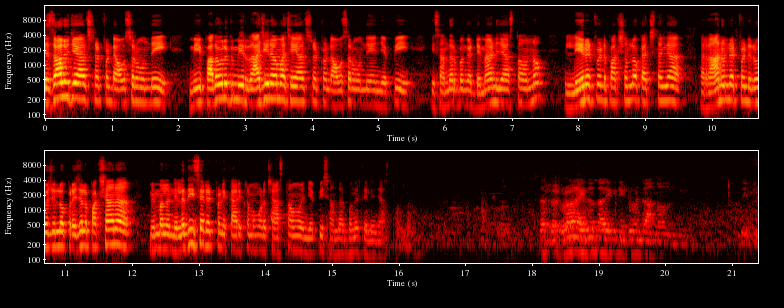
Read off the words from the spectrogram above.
డిజాల్వ్ చేయాల్సినటువంటి అవసరం ఉంది. మీ పదవులకు మీరు రాజీనామా చేయాల్సినటువంటి అవసరం ఉంది అని చెప్పి ఈ సందర్భంగా డిమాండ్ చేస్తూ ఉన్నాం. లేనటువంటి పక్షంలో ఖచ్చితంగా రానున్నటువంటి రోజుల్లో ప్రజల పక్షాన మిమ్మల్ని నిలదీసేటటువంటి కార్యక్రమం కూడా చేస్తాము అని చెప్పి సందర్భంగా తెలియజేస్తా ఉన్నాం సార్ ఫిబ్రవరి ఐదో తారీఖున ఎటువంటి ఆందోళన ఉంది? దీనికి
